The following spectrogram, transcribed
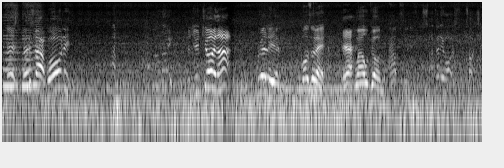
There's, there's that Wardy. Did you enjoy that? Brilliant, wasn't it? Yeah. Well done. Absolutely fantastic. I tell you what, it's touching.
